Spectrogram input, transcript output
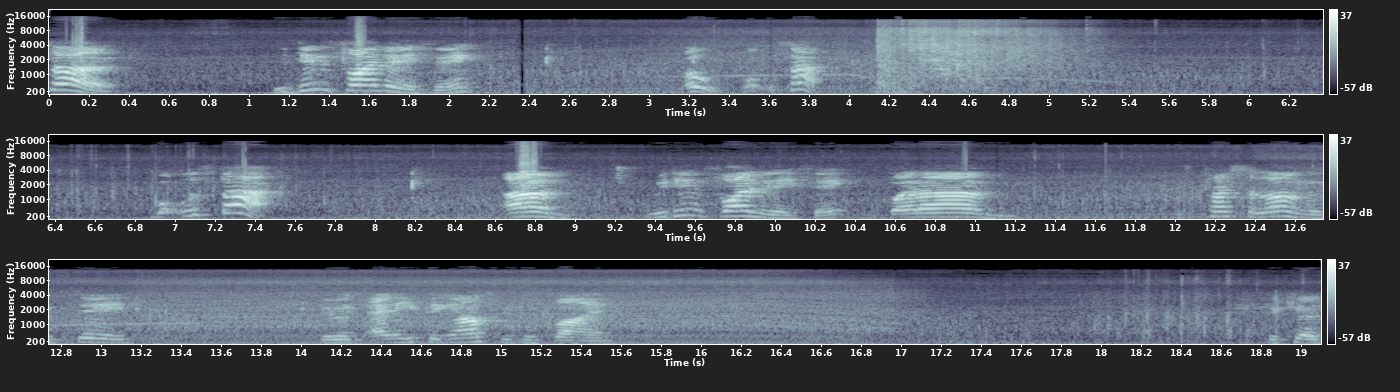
so, we didn't find anything. Oh, what was that? What was that? Um, we didn't find anything, but um, let's press along and see if there is anything else we can find. Because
